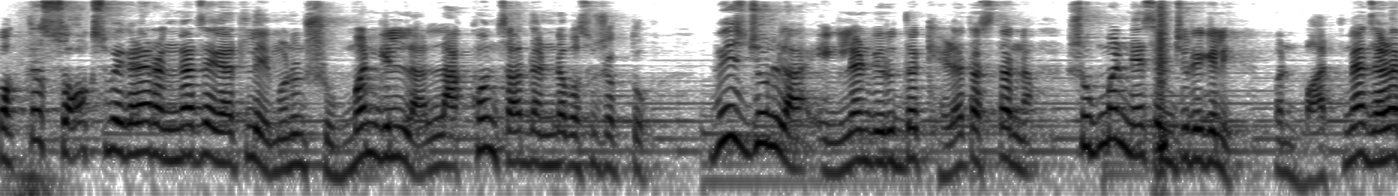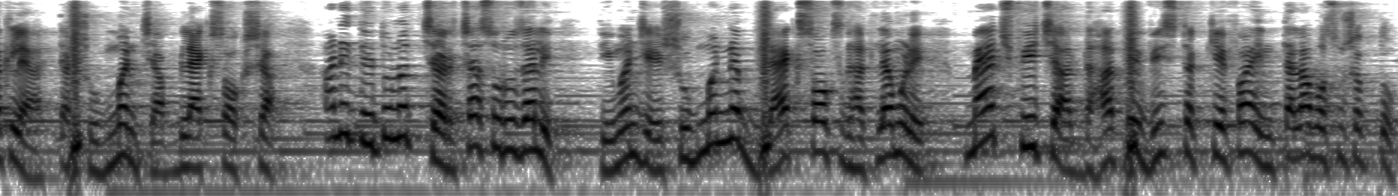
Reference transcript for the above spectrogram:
फक्त सॉक्स वेगळ्या रंगाचे घातले म्हणून शुभमन गिलला लाखोंचा दंड बसू शकतो. वीस जूनला इंग्लंड विरुद्ध खेळत असताना शुभमनने सेंचुरी केली पण बातम्या झळकल्या त्या शुभमनच्या ब्लॅक सॉक्सच्या आणि तिथूनच चर्चा सुरू झाली. ती म्हणजे शुभमनने ब्लॅक सॉक्स घातल्यामुळे मॅच फीच्या दहा ते वीस टक्के फाईन त्याला बसू शकतो.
